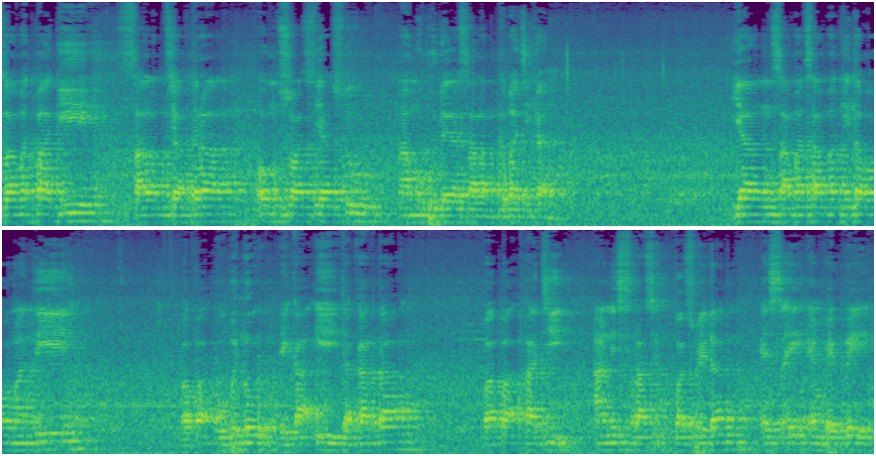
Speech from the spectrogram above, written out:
Selamat pagi, salam sejahtera, Om Swastiastu, Namo Buddhaya, salam kebajikan Yang sama-sama kita hormati Bapak Gubernur DKI Jakarta Bapak Haji Anies Rashid Baswedan, SAMPP,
